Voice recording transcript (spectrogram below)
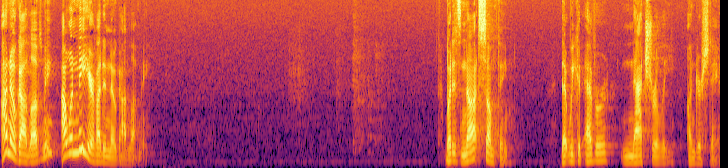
I know God loves me. I wouldn't be here if I didn't know God loved me. But it's not something that we could ever naturally understand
